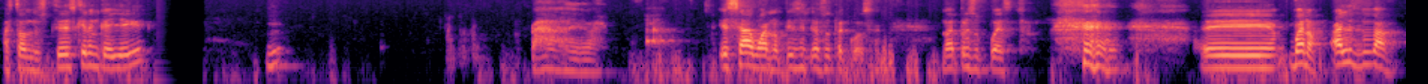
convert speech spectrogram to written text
hasta donde ustedes quieren que llegue. Es agua, no piensen que es otra cosa. No hay presupuesto. bueno, Alex va.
